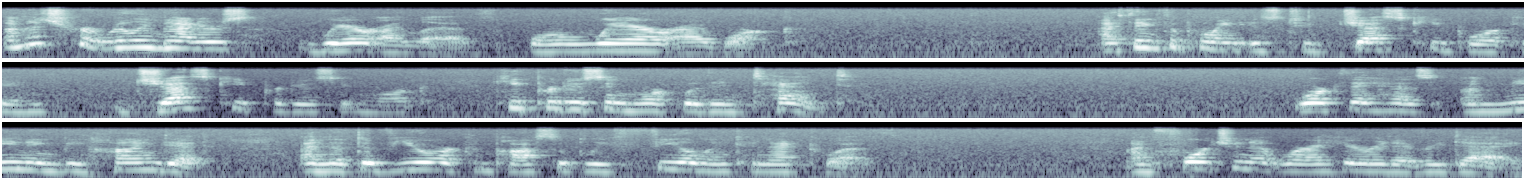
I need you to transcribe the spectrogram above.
I'm not sure it really matters where I live or where I work. I think the point is to just keep working, just keep producing work, keep producing work with intent. Work that has a meaning behind it and that the viewer can possibly feel and connect with. I'm fortunate where I hear it every day.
